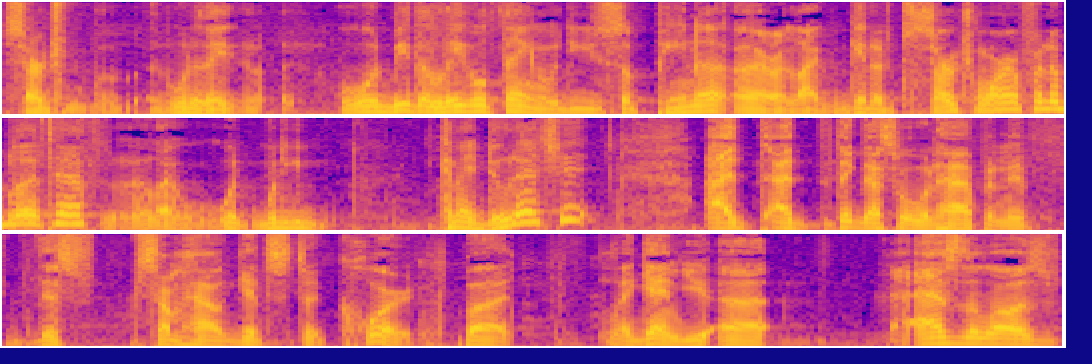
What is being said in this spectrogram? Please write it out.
search? What do they? What would be the legal thing? Would you subpoena or like get a search warrant for the blood test? Like what? What do you? Can they do that shit? I, I think that's what would happen if this somehow gets to court. But again, you uh, as the law is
